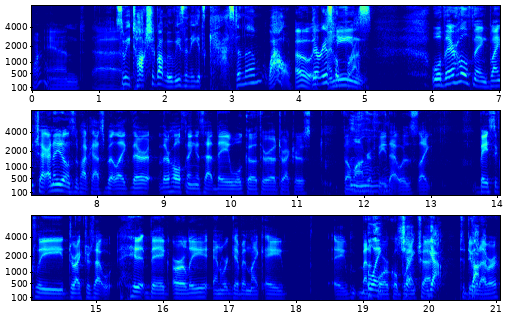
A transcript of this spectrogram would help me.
Wow. And uh, so he talks shit about movies and he gets cast in them. Wow. Oh, there is I hope mean, for us. Well, their whole thing, blank check. I know you don't listen to podcasts, but like their their whole thing is that they will go through a director's filmography that was like basically directors that hit it big early and were given like a a metaphorical blank, check. check, Yeah. to do Got it. whatever.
